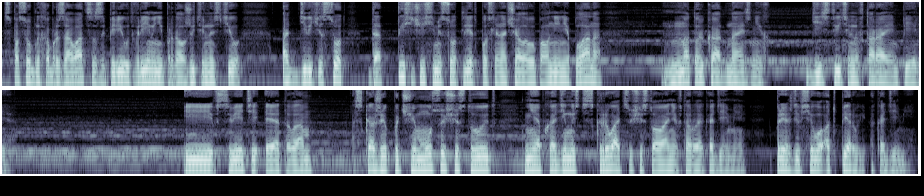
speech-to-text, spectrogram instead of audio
способных образоваться за период времени продолжительностью от 900 до 1700 лет после начала выполнения плана, но только одна из них действительно Вторая империя. И в свете этого скажи, почему существует необходимость скрывать существование Второй Академии, прежде всего от Первой Академии?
